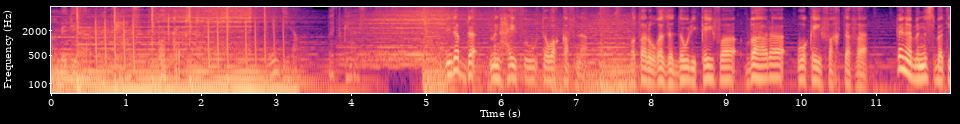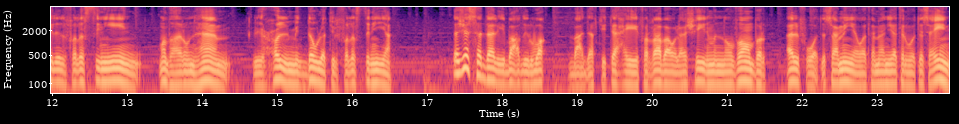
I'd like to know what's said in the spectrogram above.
Média. Podcast. Média. Podcast. لنبدأ من حيث توقفنا مطار غزة الدولي كيف ظهر وكيف اختفى كان بالنسبة للفلسطينيين مظهر هام لحلم الدولة الفلسطينية تجسد لبعض الوقت بعد افتتاحه في الرابع والعشرين من نوفمبر 1998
